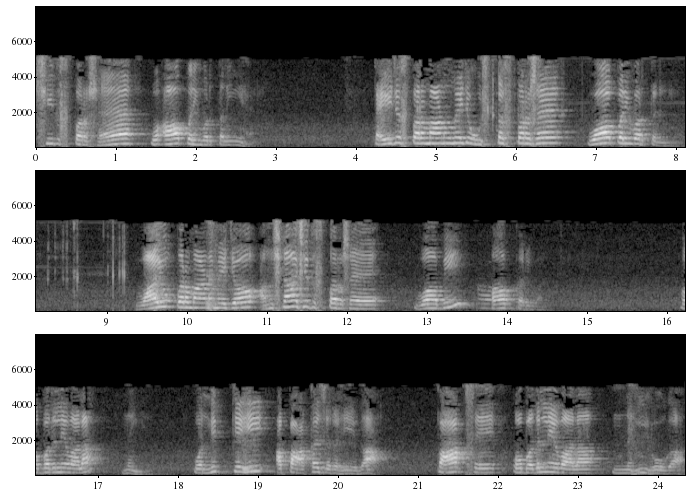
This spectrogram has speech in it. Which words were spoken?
शीत स्पर्श है, वो अपरिवर्तनीय है। तेजस परमाणु में जो उष्ण स्पर्श है वह अपरिवर्तनीय है। वायु परमाणु में जो अनुशासित स्पर्श है वह भी अपरिवर्तन वह बदलने वाला नहीं है। वह नित्य ही अपाकज रहेगा। पाक से वो बदलने वाला नहीं होगा।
